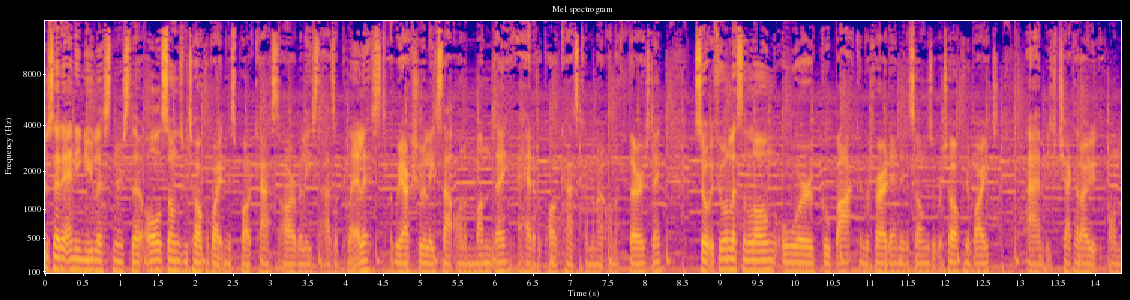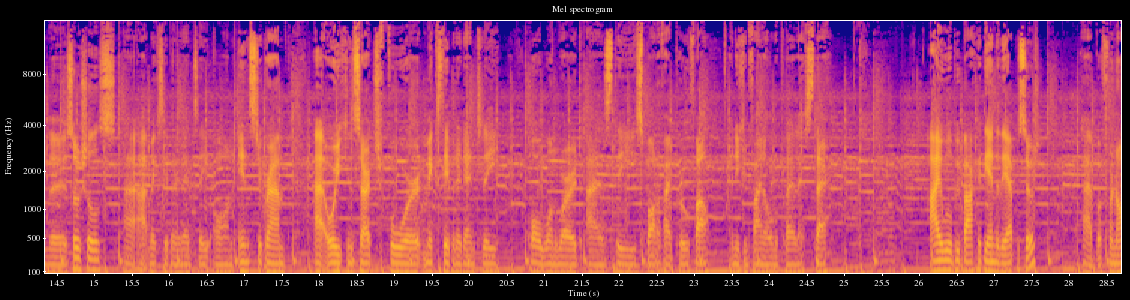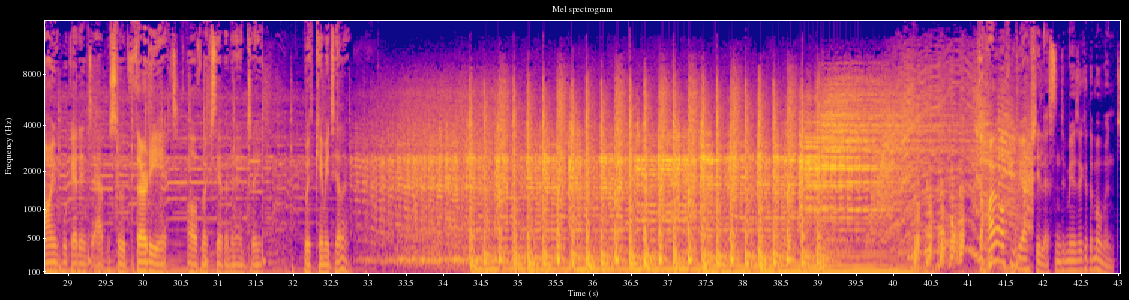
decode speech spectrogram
Just say to any new listeners that all songs we talk about in this podcast are released as a playlist. We actually release that on a Monday ahead of a podcast coming out on a Thursday. So if you want to listen along or go back and refer to any of the songs that we're talking about, um, you can check that out on the socials uh, at Mixtaping Identity on Instagram, uh, or you can search for Mixtaping Identity, all one word, as the Spotify profile, and you can find all the playlists there. I will be back at the end of the episode uh, but for now, we'll get into episode 38 of Mixtaping Identity with Kimi Tayler. So, how often do you actually listen to music at the moment?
